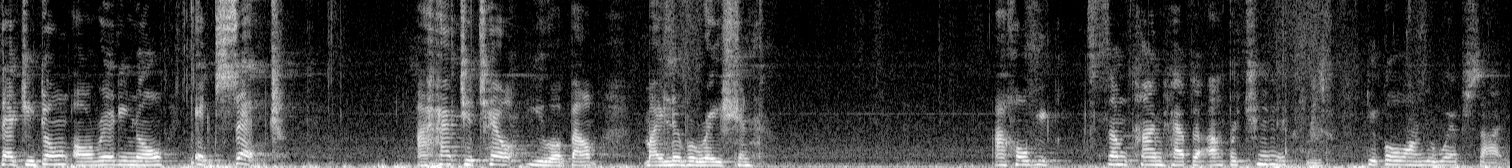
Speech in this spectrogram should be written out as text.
that you don't already know, except I have to tell you about my liberation. I hope you sometime have the opportunity to go on your website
